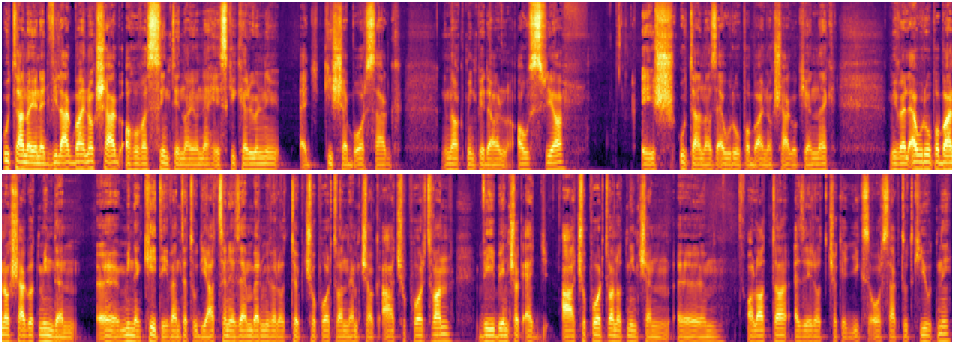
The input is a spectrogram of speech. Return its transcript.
Utána jön egy világbajnokság, ahova szintén nagyon nehéz kikerülni, egy kisebb ország nak, mint például Ausztria, és utána az Európa-bajnokságok jönnek. Mivel Európa-bajnokságot minden, minden két évente tud játszani az ember, mivel ott több csoport van, nem csak A csoport van. VB-n csak egy A csoport van, ott nincsen ö, alatta, ezért ott csak egy X ország tud kijutni,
